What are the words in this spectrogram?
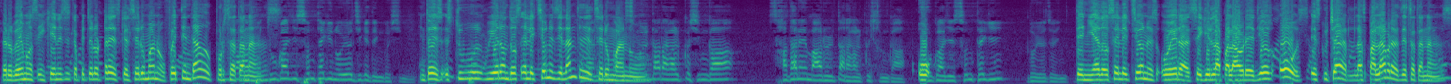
Pero vemos en Génesis capítulo 3 que el ser humano fue tentado por Satanás. Entonces estuvieron dos elecciones delante del ser humano. O tenía dos elecciones, o era seguir la palabra de Dios o escuchar las palabras de Satanás.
